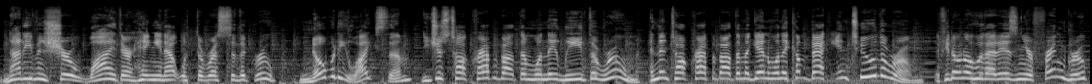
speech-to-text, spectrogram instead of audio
Not even sure why they're hanging out with the rest of the group. Nobody likes them. You just talk crap about them when they leave the room, and then talk crap about them again when they come back into the room. If you don't know who that is in your friend group,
